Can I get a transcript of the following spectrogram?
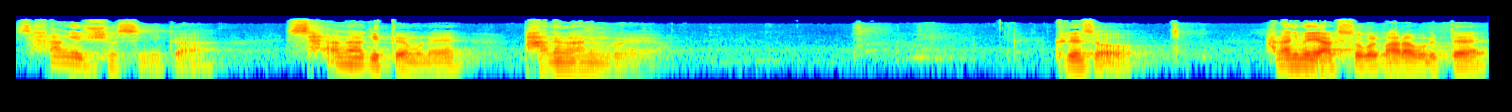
사랑해 주셨으니까 사랑하기 때문에 반응하는 거예요. 그래서 하나님의 약속을 바라볼 때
